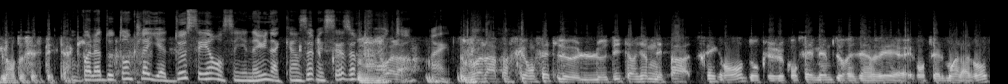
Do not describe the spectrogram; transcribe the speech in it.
lors de ces spectacles. Voilà, d'autant que là, il y a deux séances. Il y en a une à 15h et 16h30. Voilà, voilà parce qu'en fait, le, le n'est pas très grand, donc je conseille même de réserver euh, éventuellement à l'avance.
